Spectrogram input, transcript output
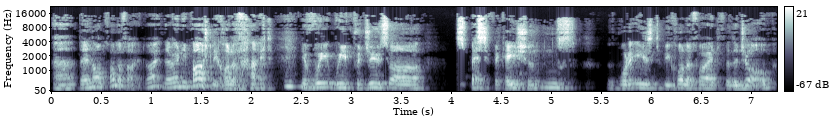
uh, they're not qualified, right? They're only partially qualified. Mm-hmm. If we, we produce our specifications of what it is to be qualified for the job,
